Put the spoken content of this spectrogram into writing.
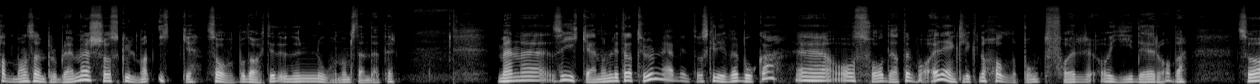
hadde man søvnproblemer, så skulle man ikke sove på dagtid under noen omstendigheter. Men eh, så gikk jeg gjennom litteraturen, jeg begynte å skrive boka, eh, og så det at det var egentlig ikke noe holdepunkt for å gi det rådet. Så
